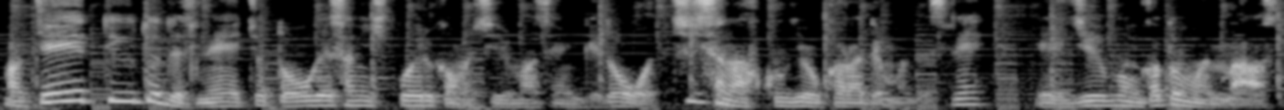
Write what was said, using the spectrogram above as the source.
まあ、経営っていうとですね、ちょっと大げさに聞こえるかもしれませんけど、小さな副業からでもですね、えー、十分かと思います。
